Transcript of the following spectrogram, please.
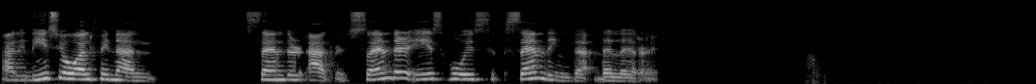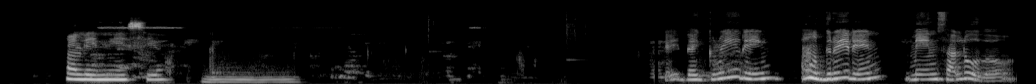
Al inicio o al final. Sender address. Sender is who is sending the, the letter. Al inicio, Okay, the greeting, greeting means saludo.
